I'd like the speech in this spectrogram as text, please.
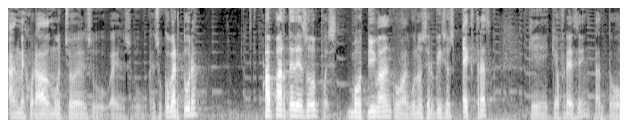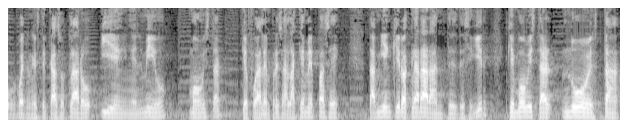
han mejorado mucho en su, en su, en su cobertura. Aparte de eso, pues motivan con algunos servicios extras que, que, ofrecen, tanto, bueno, en este caso, claro, y en el mío, Movistar, que fue a la empresa a la que me pasé. También quiero aclarar antes de seguir que Movistar no está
